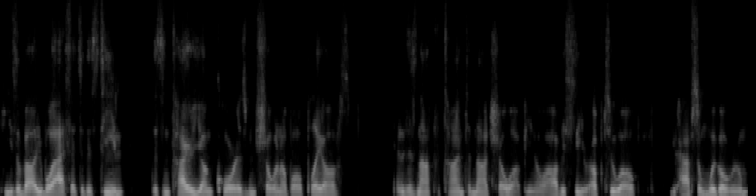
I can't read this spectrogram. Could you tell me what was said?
he's a valuable asset to this team. This entire young core has been showing up all playoffs, and this is not the time to not show up. You know, obviously you're up 2-0, you have some wiggle room,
